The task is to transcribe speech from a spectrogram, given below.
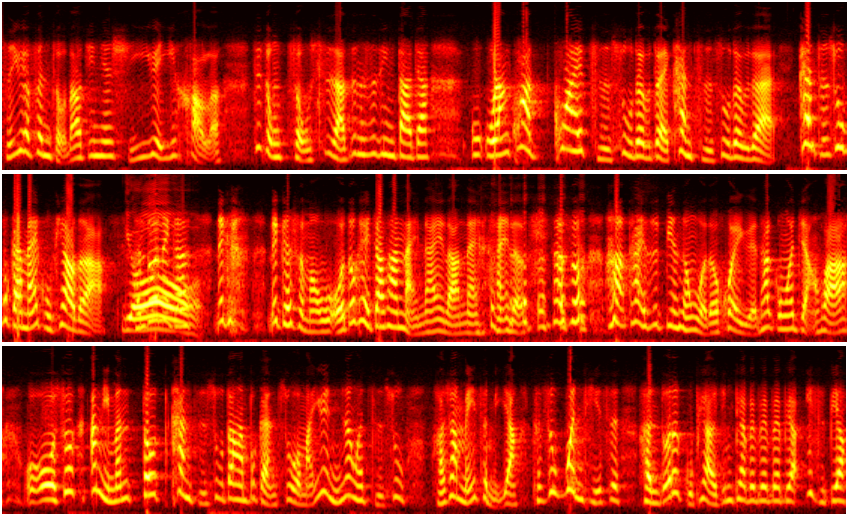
十月份走到今天十一月一号了，这种走势啊，真的是令大家五五郎跨跨指数对不对？看指数对不对？看指数不敢买股票的啊，很多那个那个那个什么，我我都可以叫他奶奶了，奶奶了。他说哈，他也是变成我的会员，他跟我讲话啊，我我说啊，你们都看指数，当然不敢做嘛，因为你认为指数好像没怎么样，可是问题是很多的股票已经飙飙飙飙飙，一直飙，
